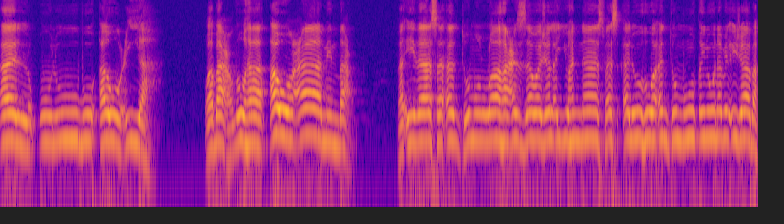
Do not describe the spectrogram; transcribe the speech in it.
القلوب أوعية وبعضها أوعى من بعض. فإذا سألتم الله عز وجل أيها الناس فاسألوه وأنتم موقنون بالإجابة.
